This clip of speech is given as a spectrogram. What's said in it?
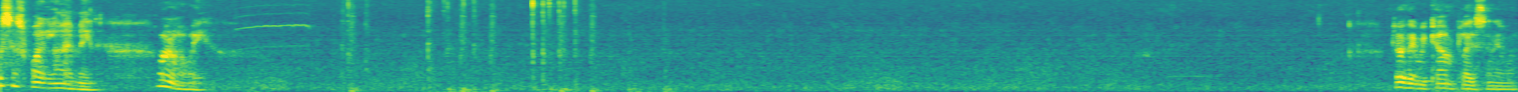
What's this white line mean? Where are we? I don't think we can place anyone.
